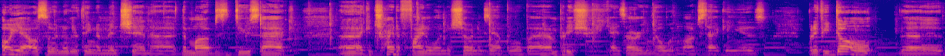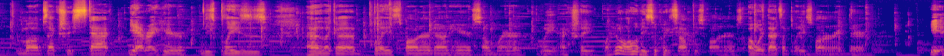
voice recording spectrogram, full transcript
Oh yeah, also another thing to mention, uh, the mobs do stack. Uh, I could try to find one to show an example, but I'm pretty sure you guys already know what mob stacking is. But if you don't, the mobs actually stack. Yeah, right here, these blazes. I had like a blaze spawner down here somewhere. Wait, actually, why do all of these look like zombie spawners? Oh wait, that's a blaze spawner right there. Yeah.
